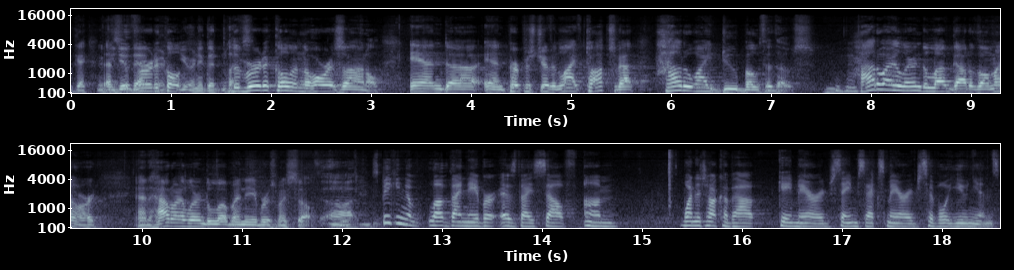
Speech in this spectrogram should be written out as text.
Okay, you that's do the that, you're- vertical. you're in a good The vertical and the horizontal. And, uh, and purpose driven life talks about how do I do both of those? Mm-hmm. How do I learn to love God with all my heart? And how do I learn to love my neighbor as myself? Uh, Speaking of love thy neighbor as thyself, um, want to talk about gay marriage, same-sex marriage, civil unions.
